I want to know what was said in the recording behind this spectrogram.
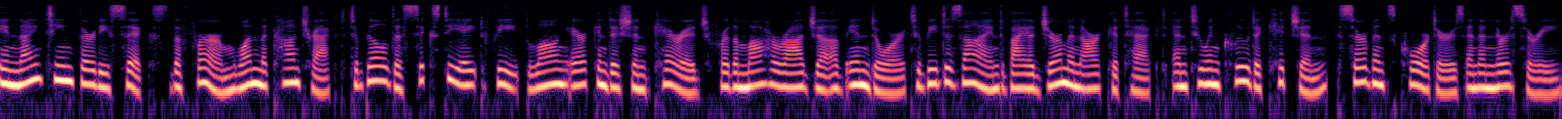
In 1936 the firm won the contract to build a 68 feet long air-conditioned carriage for the Maharaja of Indore to be designed by a German architect and to include a kitchen, servants' quarters and a nursery.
